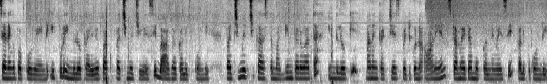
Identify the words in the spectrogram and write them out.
శనగపప్పు వేయండి. ఇప్పుడు ఇందులో కరివేపాకు పచ్చిమిర్చి వేసి బాగా కలుపుకోండి. పచ్చిమిర్చి కాస్త మగ్గిన తర్వాత ఇందులోకి మనం కట్ చేసి పెట్టుకున్న ఆనియన్స్ టమాటా ముక్కల్ని వేసి కలుపుకోండి.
